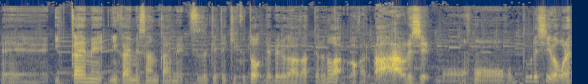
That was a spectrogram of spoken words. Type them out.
えー、1回目、2回目、3回目続けて聞くとレベルが上がってるのがわかる。ああ、嬉しい。もう、本当嬉しいわ、これ。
